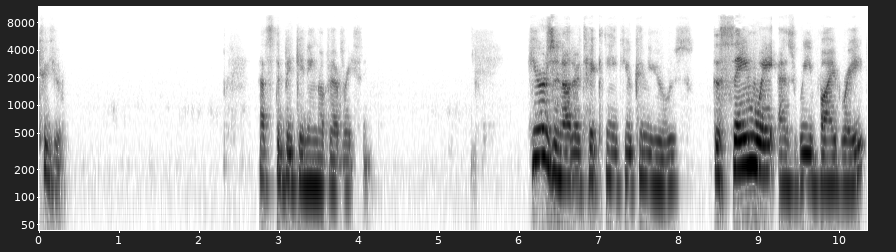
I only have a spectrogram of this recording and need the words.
To you. That's the beginning of everything. Here's another technique you can use. The same way as we vibrate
